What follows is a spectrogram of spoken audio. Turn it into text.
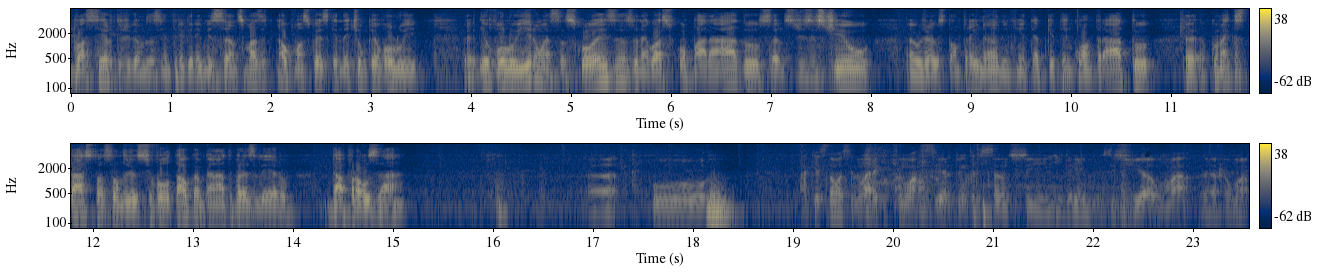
do acerto, digamos assim, entre Grêmio e Santos, mas algumas coisas que ainda tinham que evoluir. Eh, evoluíram essas coisas, o negócio ficou parado, o Santos desistiu, eh, o Jair estão treinando, enfim, até porque tem contrato. Eh, como é que está a situação do Jair? Se voltar ao Campeonato Brasileiro, dá para usar? Uh, o... A questão assim, não era que tinha um acerto entre Santos e, e Grêmio, existia uma, uma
